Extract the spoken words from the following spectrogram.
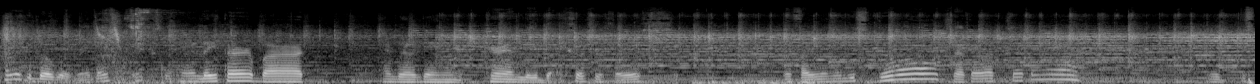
I will build it later, later, but I'm building currently the Exorcisters. If I win in this duel, etc., etc. It's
